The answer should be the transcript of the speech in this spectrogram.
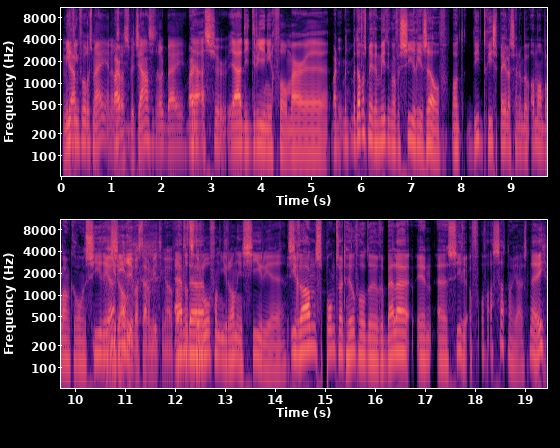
meeting Ja. volgens mij. En dan was Azerbeidzjan zit er ook bij. Maar, ja, Sur- ja, die drie in ieder geval. Maar, eh, maar, maar, maar dat was meer een meeting over Syrië zelf. Want die drie spelers zijn hebben allemaal een belangrijke rol in Syrië. In Iran. Syrië was daar een meeting over. En wat, wat is de- de rol van Iran in Syrië? Iran sponsort heel veel de rebellen in eh, Syrië. Of, of Assad nou juist? Nee.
